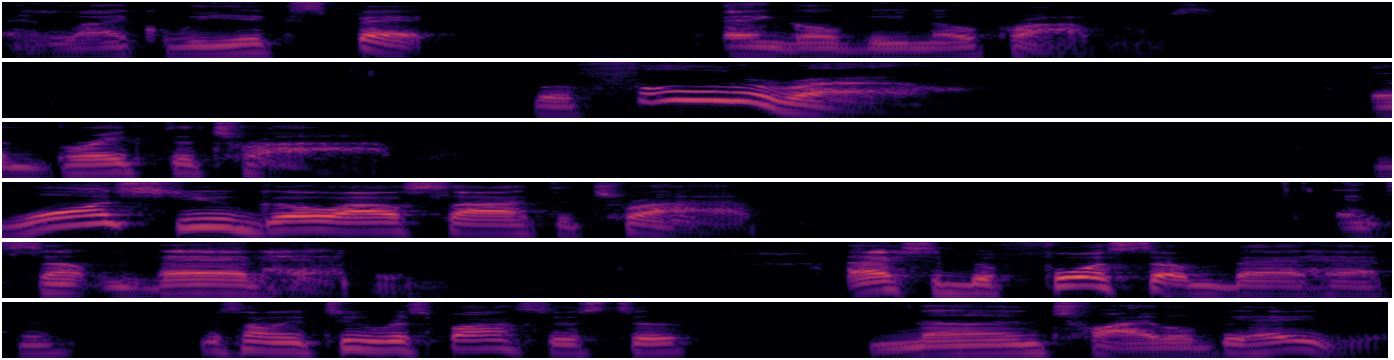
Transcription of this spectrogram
and like we expect, ain't gonna be no problems. But fool around and break the tribe. Once you go outside the tribe and something bad happened, actually, before something bad happened, there's only two responses to non tribal behavior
